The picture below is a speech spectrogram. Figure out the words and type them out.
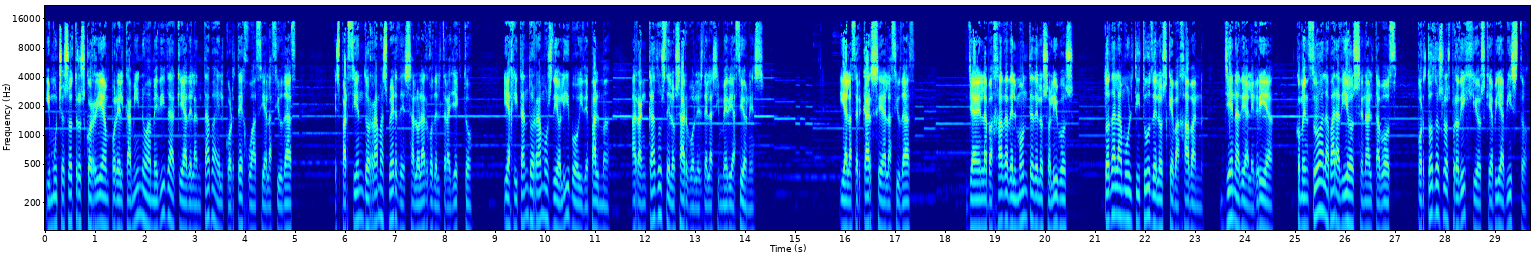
y muchos otros corrían por el camino a medida que adelantaba el cortejo hacia la ciudad, esparciendo ramas verdes a lo largo del trayecto y agitando ramos de olivo y de palma arrancados de los árboles de las inmediaciones. Y al acercarse a la ciudad, ya en la bajada del monte de los olivos, toda la multitud de los que bajaban, llena de alegría, comenzó a alabar a Dios en alta voz por todos los prodigios que había visto,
